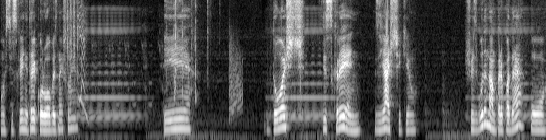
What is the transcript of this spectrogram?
ось ці скрині. Три корови знайшли. І. Дощ зі скринь, з ящиків. Щось буде нам перепаде? О.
